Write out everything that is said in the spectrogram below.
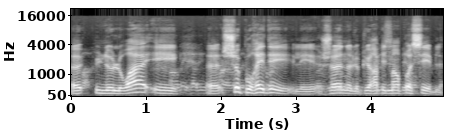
euh, une loi et euh, ce pour aider les jeunes le plus rapidement possible.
